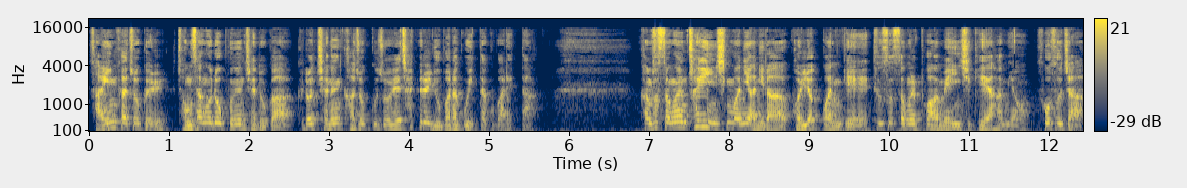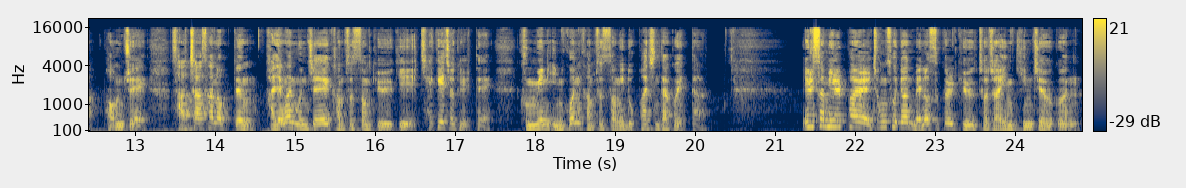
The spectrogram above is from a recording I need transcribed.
4인 가족을 정상으로 보는 제도가 그렇지 않은 가족 구조의 차별을 유발하고 있다고 말했다. 감수성은 차이 인식만이 아니라 권력 관계, 특수성을 포함해 인식해야 하며 소수자, 범죄, 4차 산업 등 다양한 문제의 감수성 교육이 체계적일 때 국민 인권 감수성이 높아진다고 했다. 1318 청소년 매너스쿨 교육 저자인 김재욱은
